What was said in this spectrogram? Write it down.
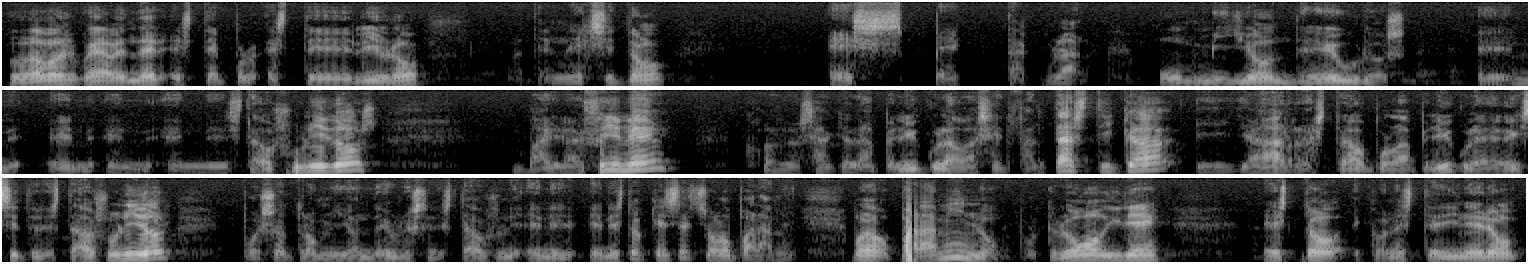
pues vamos, voy a vender este, este libro, va a tener un éxito espectacular. Un millón de euros en, en Estados Unidos, va al cine, cuando saque la película va a ser fantástica y ya arrastrado por la película y el éxito en Estados Unidos, pues otro millón de euros en, Estados Unidos, en, esto que es solo para mí. Bueno, para mí no, porque luego diré esto con este dinero,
